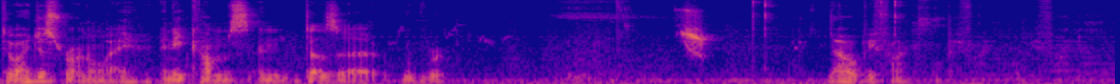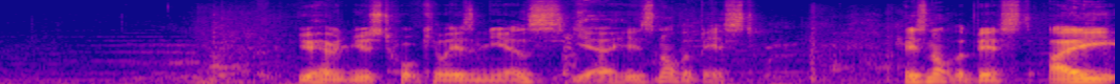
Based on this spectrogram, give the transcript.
Do I just run away? And he comes and does a... No, we'll be fine. We'll be fine. We'll be fine. You haven't used Hawkules in years? Yeah, he's not the best. He's not the best. I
